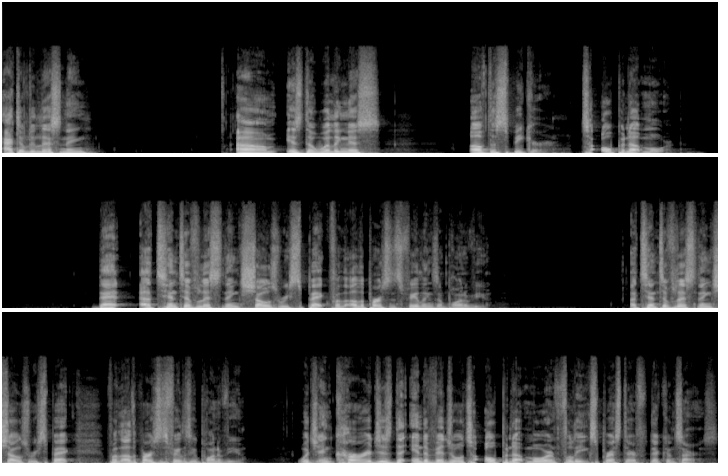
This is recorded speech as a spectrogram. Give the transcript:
actively listening um, is the willingness of the speaker to open up more. That attentive listening shows respect for the other person's feelings and point of view. Attentive listening shows respect for the other person's feelings and point of view which encourages the individual to open up more and fully express their, their concerns.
